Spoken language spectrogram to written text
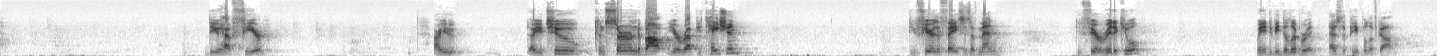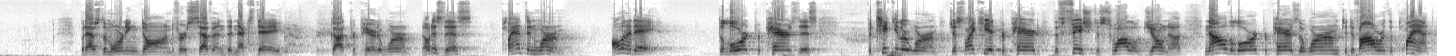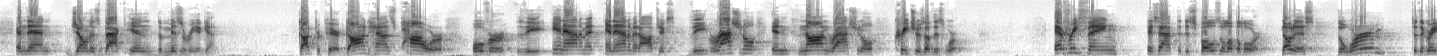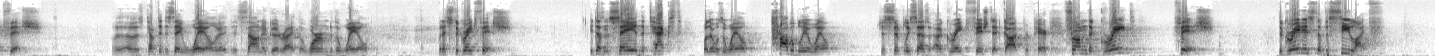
Do you have fear? Are you, are you too concerned about your reputation? Do you fear the faces of men? Do you fear ridicule? We need to be deliberate as the people of God. But as the morning dawned, verse 7, the next day, God prepared a worm. Notice this plant and worm, all in a day. The Lord prepares this particular worm, just like he had prepared the fish to swallow Jonah. Now the Lord prepares the worm to devour the plant, and then Jonah's back in the misery again. God prepared. God has power over the inanimate and animate objects, the rational and non rational creatures of this world. Everything is at the disposal of the Lord. Notice the worm to the great fish. I was tempted to say whale. It, it sounded good, right? The worm to the whale. but it's the great fish. It doesn't say in the text whether it was a whale, probably a whale. Just simply says a great fish that God prepared. From the great fish, the greatest of the sea life,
